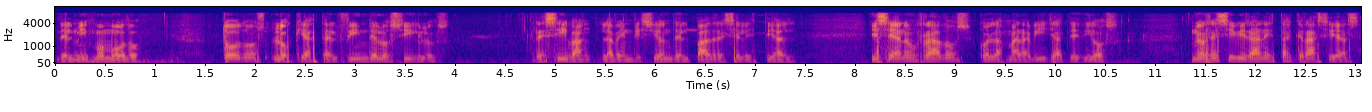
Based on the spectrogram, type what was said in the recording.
Del mismo modo, todos los que hasta el fin de los siglos reciban la bendición del Padre Celestial y sean honrados con las maravillas de Dios, no recibirán estas gracias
